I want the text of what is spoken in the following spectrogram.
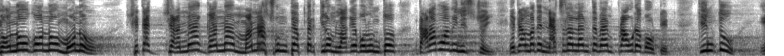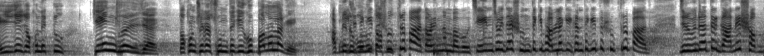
জনগণ মন। সেটা জানা গানা মানা শুনতে আপনার কিরম লাগে বলুন তো? দাঁড়াবো আমি নিশ্চয়ই। এটা আমাদের national anthem I am proud about it কিন্তু এই যে যখন একটু চেঞ্জ হয়ে যায় তখন সেটা শুনতে কি খুব ভালো লাগে? আপনি একটু বলুন সূত্রপাত অরিন্দম বাবু। চেঞ্জ হয়ে যায় শুনতে কি ভালো লাগে? এখান থেকেই তো সূত্রপাত। যে রবীন্দ্রনাথের গানের শব্দ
